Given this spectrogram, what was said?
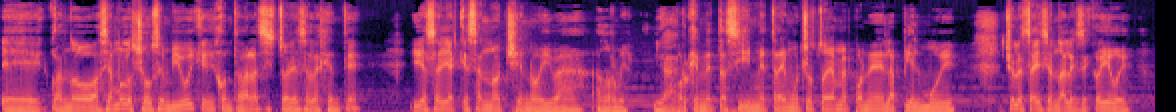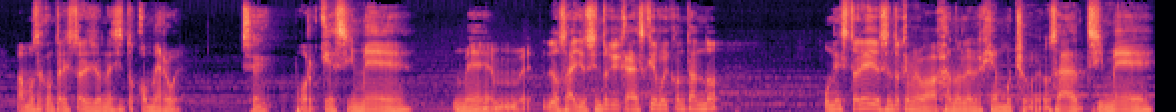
eh, cuando hacíamos los shows en vivo y que contaba las historias a la gente, yo ya sabía que esa noche no iba a dormir. Ya. Porque neta sí me trae mucho, todavía me pone la piel muy... Yo le estaba diciendo a Alex de que, oye, güey, vamos a contar historias, yo necesito comer, güey. Sí. Porque sí me, me, me- O sea, yo siento que cada vez que voy contando una historia, yo siento que me va bajando la energía mucho, güey. O sea, sí me...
